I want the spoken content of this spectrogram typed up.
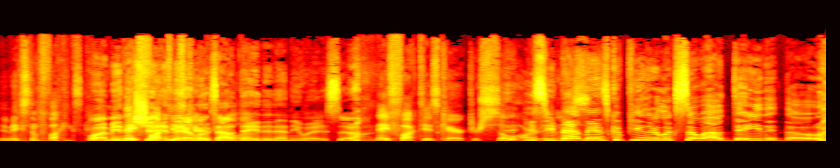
It makes no fucking. s- Well, I mean, they the shit in there looks character all up. outdated anyway. So They fucked his character so hard. you see. Batman's computer looks so outdated, though.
